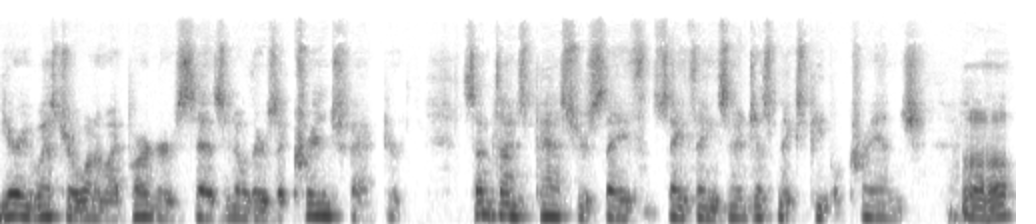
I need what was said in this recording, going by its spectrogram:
Gary Westra, one of my partners, says, you know, there's a cringe factor sometimes pastors say say things and it just makes people cringe. Uh-huh.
